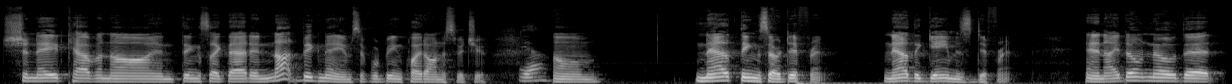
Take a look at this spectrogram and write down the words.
Sinead Kavanagh and things like that, and not big names, if we're being quite honest with you. Yeah. um now things are different. Now the game is different. And i don't know that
